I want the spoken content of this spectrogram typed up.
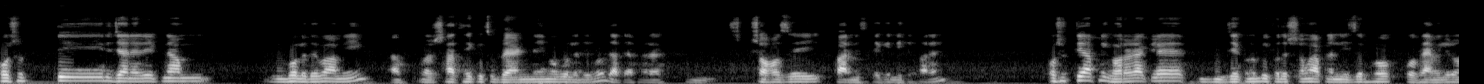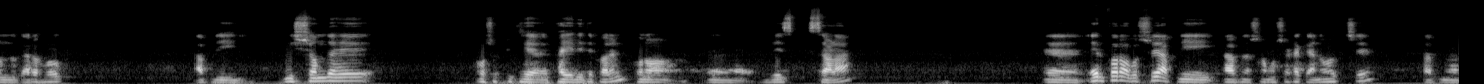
ওষুধটির জেনেরিক নাম বলে দেবো আমি। আপনার সাথে কিছু ব্র্যান্ড নেমও বলে দেবো, যাতে আপনারা সহজেই ফার্মেসি থেকে নিতে পারেন। ওষুধটি আপনি ঘরে রাখলে যে কোনো বিপদের সময় আপনার নিজের হোক ও ফ্যামিলির অন্য কারও হোক, আপনি নিঃসন্দেহে ওষুধটি খেয়ে- খাইয়ে দিতে পারেন, কোনো রিস্ক ছাড়া। এরপর অবশ্যই আপনি আপনার সমস্যাটা কেন হচ্ছে, আপনার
